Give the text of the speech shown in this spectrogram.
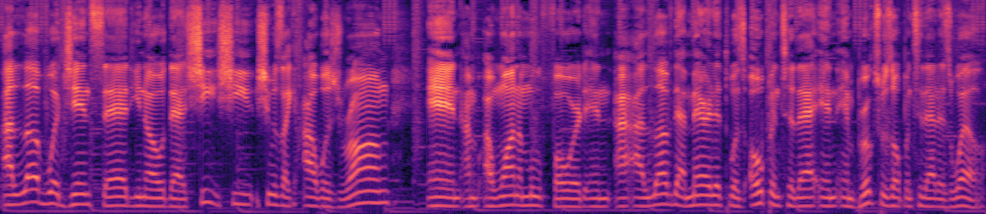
I love what Jen said. You know that she she she was like I was wrong, and I'm, i want to move forward. And I, I, love that Meredith was open to that, and and Brooks was open to that as well.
